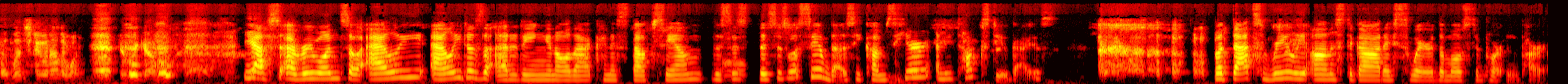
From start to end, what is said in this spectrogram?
but let's do another one. Here we go. yes, everyone. So Allie, Allie does the editing and all that kind of stuff. Sam, this is this is what Sam does. He comes here and he talks to you guys. But that's really honest to God, I swear, the most important part.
